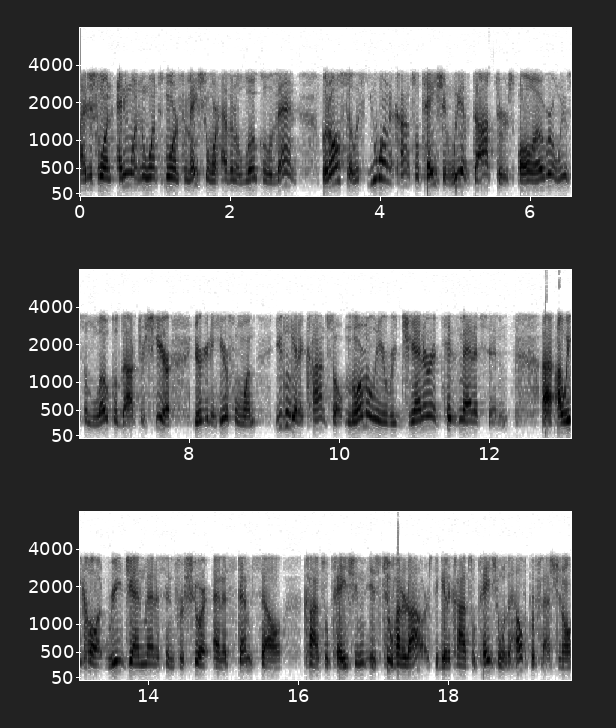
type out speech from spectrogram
I just want anyone who wants more information. We're having a local event, but also if you want a consultation, we have doctors all over, and we have some local doctors here. You're going to hear from one. You can get a consult. Normally, a regenerative medicine, uh, we call it regen medicine for short, and a stem cell consultation is $200 to get a consultation with a health professional,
